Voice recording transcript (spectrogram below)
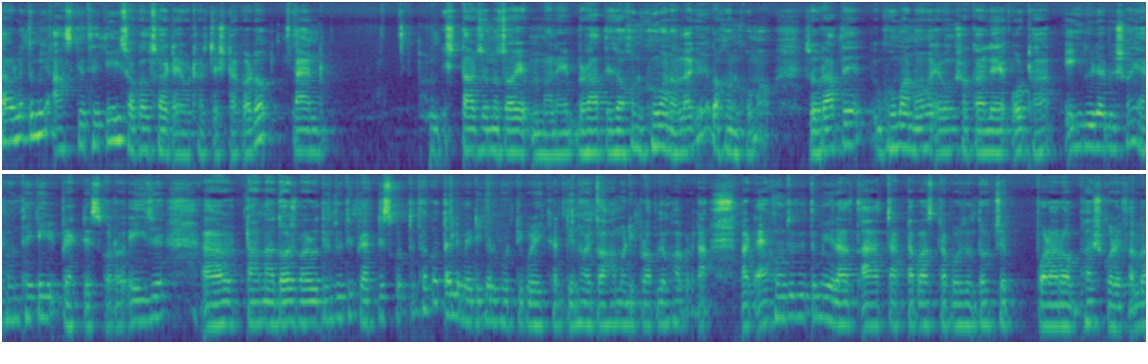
তাহলে তুমি আজকে থেকেই সকাল ছয়টায় ওঠার চেষ্টা করো। অ্যান্ড তার জন্য জয় মানে রাতে যখন ঘুমানো লাগে তখন ঘুমাও। সো রাতে ঘুমানো এবং সকালে ওঠা, এই দুইটা বিষয় এখন থেকেই প্র্যাকটিস করো। এই যে টানা দশ বারো দিন যদি প্র্যাকটিস করতে থাকো, তাহলে মেডিকেল ভর্তি পরীক্ষার দিন হয়তো আহামরি প্রবলেম হবে না। বাট এখন যদি তুমি রাত চারটা, পাঁচটা পর্যন্ত হচ্ছে পড়ার অভ্যাস করে ফেলো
